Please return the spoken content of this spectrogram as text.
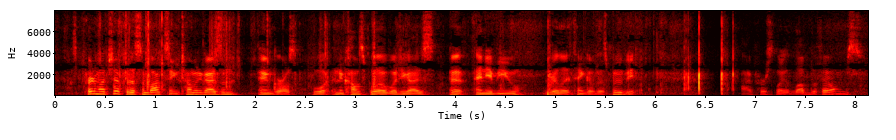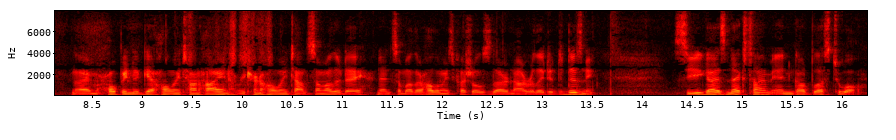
That's pretty much it for this unboxing. Tell me, guys and, and girls, what, in the comments below, what do you guys, uh, any of you, really think of this movie. I personally love the films. I'm hoping to get Halloween Town High and Return to Halloween Town some other day, and some other Halloween specials that are not related to Disney. See you guys next time, and God bless to all.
